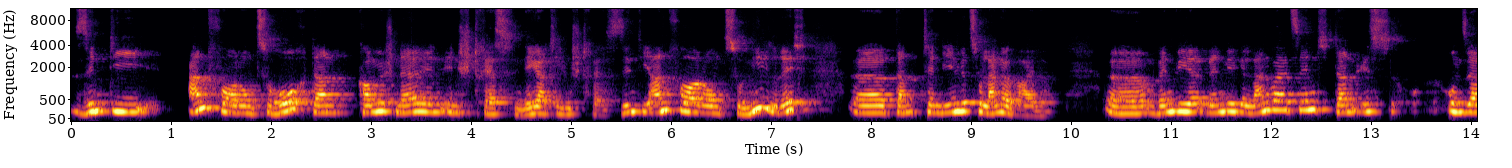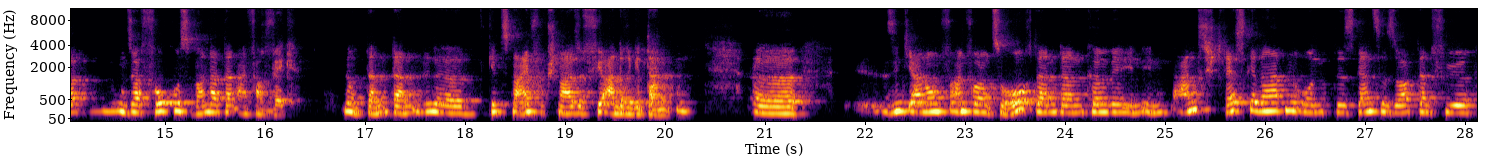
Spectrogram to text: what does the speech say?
Sind die Anforderungen zu hoch, dann kommen wir schnell in, in Stress, negativen Stress. Sind die Anforderungen zu niedrig, dann tendieren wir zu Langeweile. Äh, wenn, wir, wenn wir gelangweilt sind, dann ist unser, unser Fokus wandert dann einfach weg. Und dann, dann äh, gibt es eine Einflugschneise für andere Gedanken. Äh, sind die Anforderungen zu hoch, dann, dann können wir in, in Angst, Stress geraten und das Ganze sorgt dann für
